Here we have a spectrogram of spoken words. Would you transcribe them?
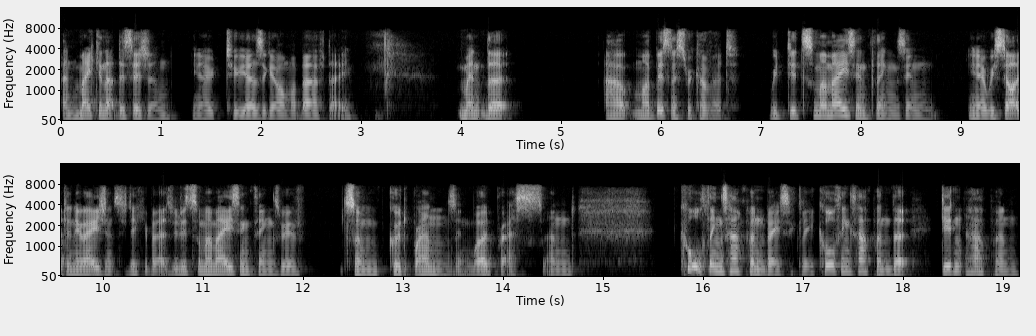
And making that decision, you know, two years ago on my birthday, meant that uh, my business recovered. We did some amazing things in, you know, we started a new agency, Dicky Birds. We did some amazing things with some good brands in WordPress. And cool things happened, basically. Cool things happened that didn't happen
